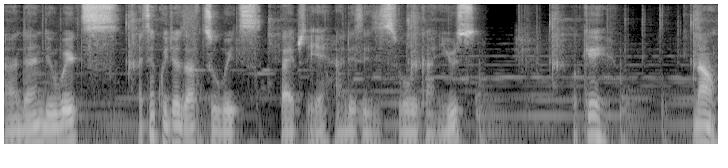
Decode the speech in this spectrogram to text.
And then the weights, I think we just have two weights types here. And this is what we can use. Okay. Now,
